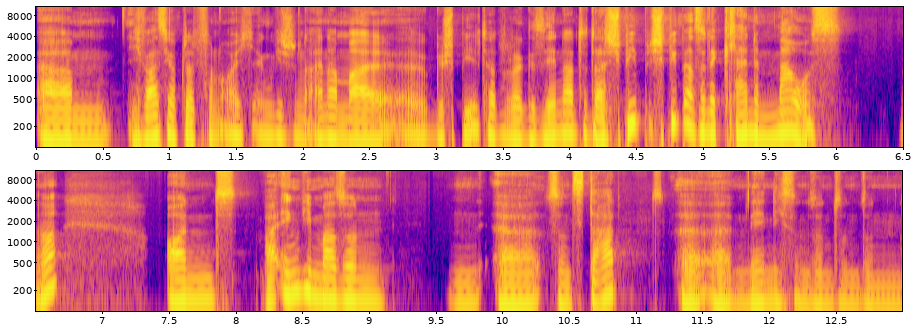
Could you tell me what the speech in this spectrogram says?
Ähm, ich weiß nicht, ob das von euch irgendwie schon einer mal äh, gespielt hat oder gesehen hatte. Da spielt, spielt man so eine kleine Maus. Ne? Und war irgendwie mal so ein, ein, äh, so ein Start, äh, äh, nee, nicht so, ein- so, so, so ein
